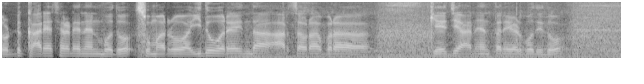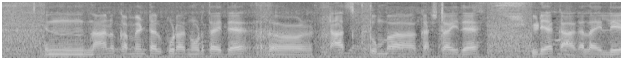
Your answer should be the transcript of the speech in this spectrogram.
ದೊಡ್ಡ ಕಾರ್ಯಾಚರಣೆ ಅನ್ಬೋದು. ಸುಮಾರು ಐದೂವರೆಯಿಂದ ಆರು ಸಾವಿರ ಬರೋ ಕೆ ಜಿ ಆನೆ ಅಂತಲೇ ಹೇಳ್ಬೋದು ಇದು. ನಾನು ಕಮೆಂಟಲ್ಲಿ ಕೂಡ ನೋಡ್ತಾ ಇದ್ದೆ. ಟಾಸ್ಕ್ ತುಂಬ ಕಷ್ಟ ಇದೆ. ಹಿಡಿಯೋಕ್ಕಾಗಲ್ಲ ಇಲ್ಲಿ.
